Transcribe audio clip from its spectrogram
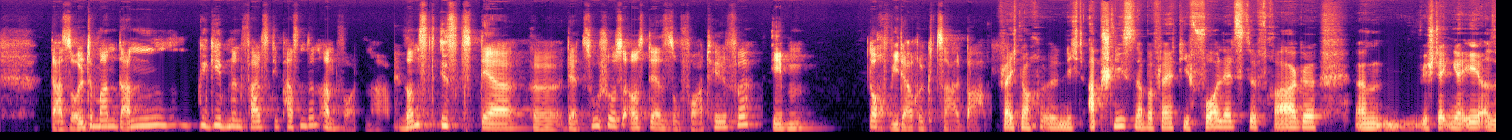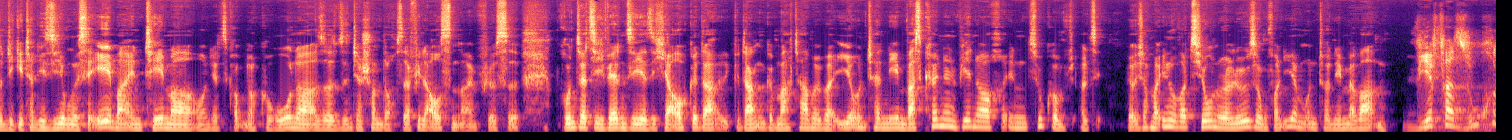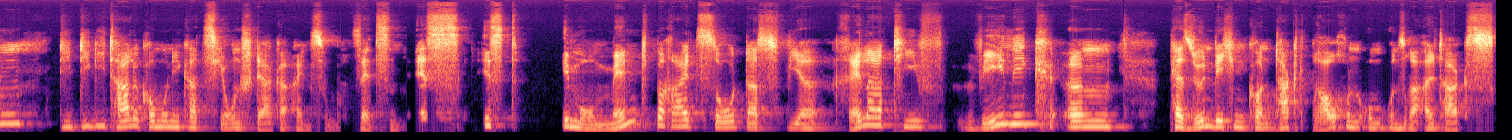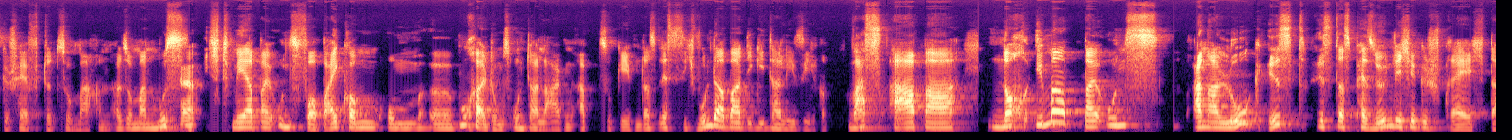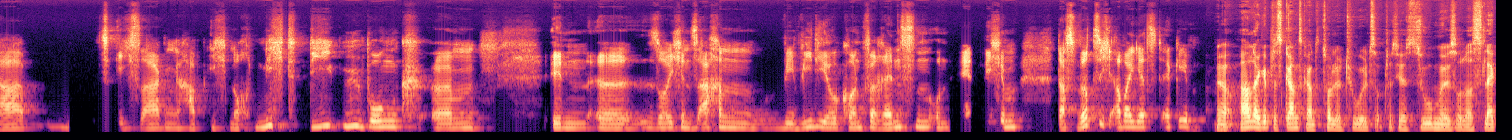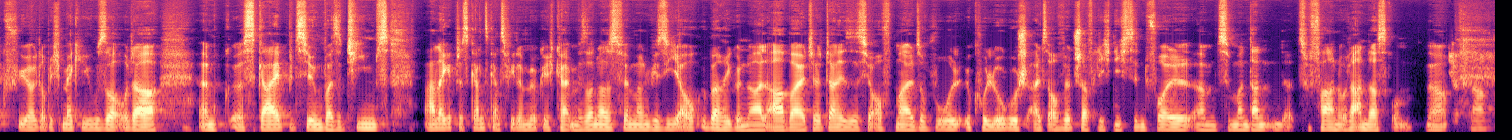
da sollte man dann gegebenenfalls die passenden Antworten haben. Sonst ist der, äh der Zuschuss aus der Soforthilfe eben doch wieder rückzahlbar. Vielleicht noch äh, nicht abschließend, aber vielleicht die vorletzte Frage. Ähm, wir stecken ja eh, also Digitalisierung ist ja eh immer ein Thema und jetzt kommt noch Corona, also sind ja schon doch sehr viele Außeneinflüsse. Grundsätzlich werden Sie sich ja auch Gedanken gemacht haben über Ihr Unternehmen. Was können wir noch in Zukunft als, ich sag mal, Innovation oder Lösung von Ihrem Unternehmen erwarten? Wir versuchen, die digitale Kommunikation stärker einzusetzen. Es ist im Moment bereits so, dass wir relativ wenig ähm, persönlichen Kontakt brauchen, um unsere Alltagsgeschäfte zu machen. Also man muss ja. nicht mehr bei uns vorbeikommen, um äh, Buchhaltungsunterlagen abzugeben. Das lässt sich wunderbar digitalisieren. Was aber noch immer bei uns analog ist, ist das persönliche Gespräch. Da muss ich sagen, habe ich noch nicht die Übung. Ähm, in äh, solchen Sachen wie Videokonferenzen und ähnlichem. Das wird sich aber jetzt ergeben. Ja, ah, da gibt es ganz, ganz tolle Tools, ob das jetzt Zoom ist oder Slack für, glaube ich, Mac-User oder ähm, äh, Skype beziehungsweise Teams. Ah, da gibt es ganz, ganz viele Möglichkeiten. Besonders wenn man wie Sie auch überregional arbeitet, dann ist es ja oft mal sowohl ökologisch als auch wirtschaftlich nicht sinnvoll, ähm, zu Mandanten äh, zu fahren oder andersrum. Ja, ja klar.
